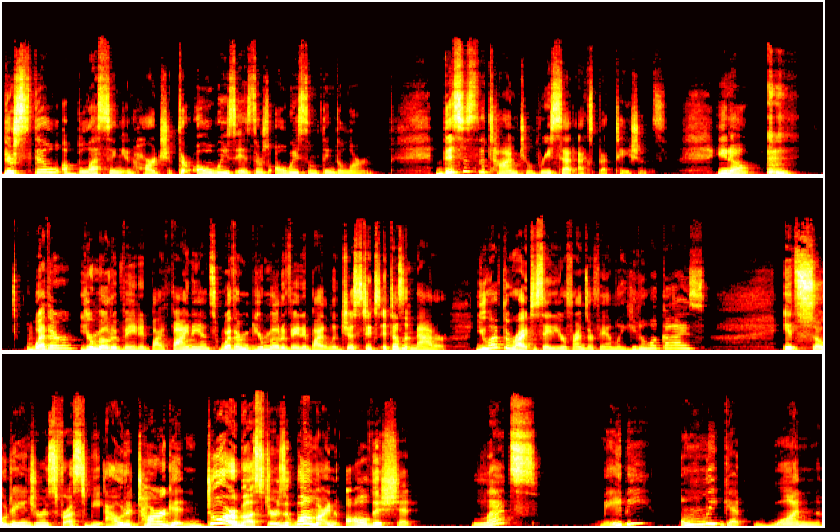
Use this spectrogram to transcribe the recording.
There's still a blessing in hardship. There always is. There's always something to learn. This is the time to reset expectations. You know, whether you're motivated by finance, whether you're motivated by logistics, it doesn't matter. You have the right to say to your friends or family, you know what, guys? It's so dangerous for us to be out at Target and doorbusters at Walmart and all this shit. Let's maybe only get one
